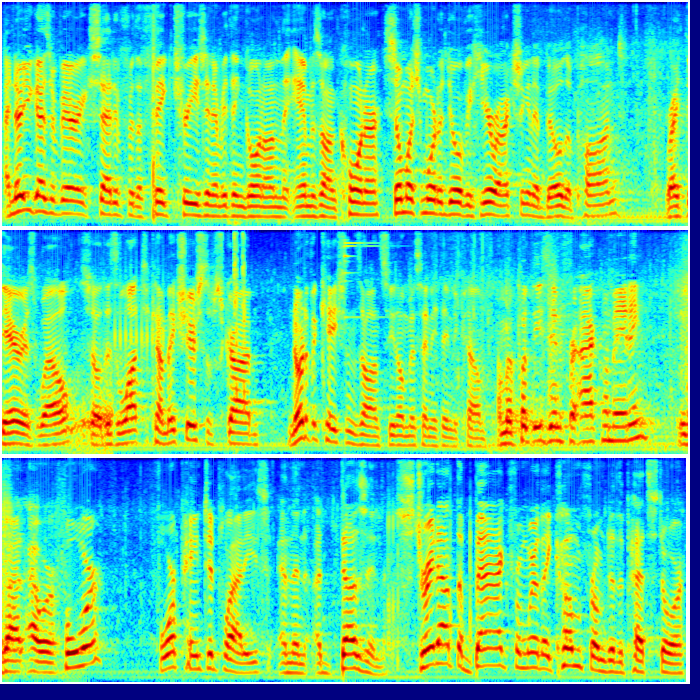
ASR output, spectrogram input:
I know you guys are very excited for the fake trees and everything going on in the Amazon corner. So much more to do over here. We're actually gonna build a pond right there as well. So there's a lot to come. Make sure you subscribe. Notifications on so you don't miss anything to come. I'm gonna put these in for acclimating. We got our four four painted platies, and then a dozen straight out the bag from where they come from to the pet store.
